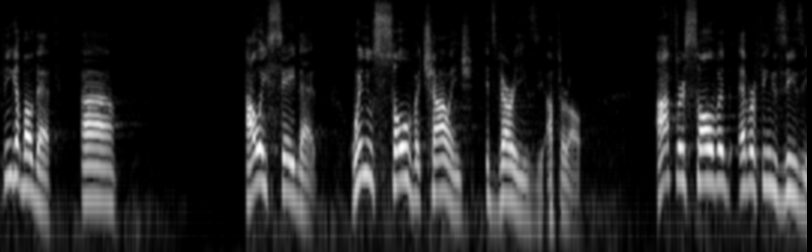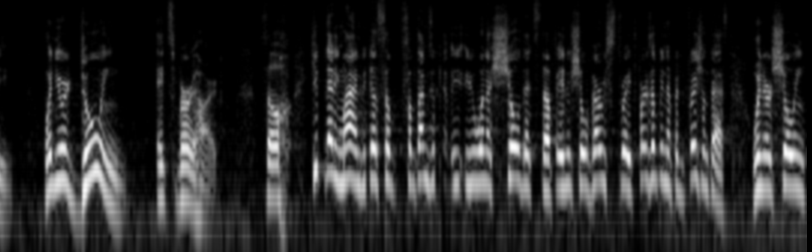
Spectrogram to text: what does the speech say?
think about that. Uh, I always say that when you solve a challenge, it's very easy after all. After solved, everything is easy. When you're doing, it's very hard. So keep that in mind because some, sometimes you, you want to show that stuff and you show very straight. For example, in a penetration test, when you're showing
